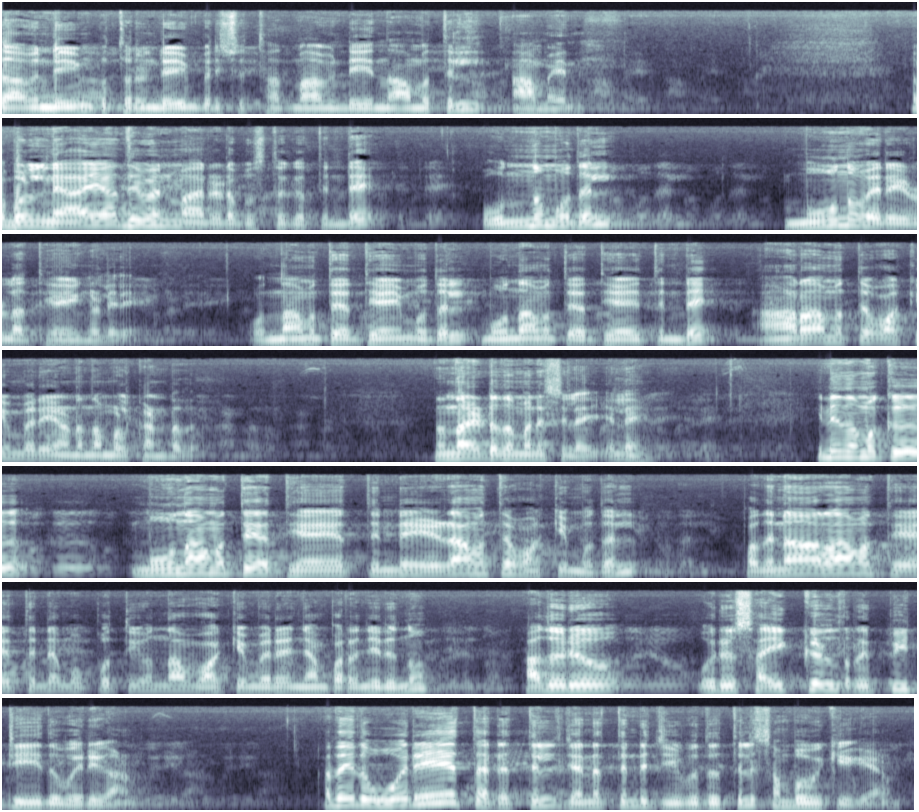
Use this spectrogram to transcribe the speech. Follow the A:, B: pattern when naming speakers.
A: പിതാവിന്റെയും പുത്രന്റെയും പരിശുദ്ധാത്മാവിന്റെയും നാമത്തിൽ ആമേൻ. അപ്പോൾ ന്യായാധിപന്മാരുടെ പുസ്തകത്തിന്റെ ഒന്ന് മുതൽ മൂന്ന് വരെയുള്ള അധ്യായങ്ങളിലെ ഒന്നാമത്തെ അധ്യായം മുതൽ മൂന്നാമത്തെ അധ്യായത്തിന്റെ ആറാമത്തെ വാക്യം വരെയാണ് നമ്മൾ കണ്ടത്. നന്നായിട്ടത് മനസ്സിലായി അല്ലേ? ഇനി നമുക്ക് മൂന്നാമത്തെ അധ്യായത്തിന്റെ ഏഴാമത്തെ വാക്യം മുതൽ പതിനാറാം അധ്യായത്തിന്റെ മുപ്പത്തിയൊന്നാം വാക്യം വരെ ഞാൻ പറഞ്ഞിരുന്നു. അതൊരു ഒരു സൈക്കിൾ റിപ്പീറ്റ് ചെയ്ത് വരികയാണ്. അതായത് ഒരേ തരത്തിൽ ജനത്തിന്റെ ജീവിതത്തിൽ സംഭവിക്കുകയാണ്.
